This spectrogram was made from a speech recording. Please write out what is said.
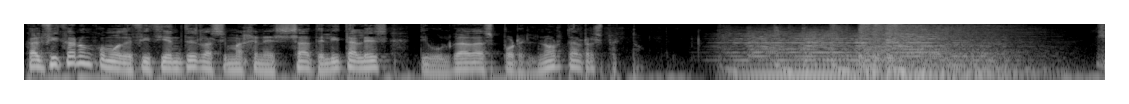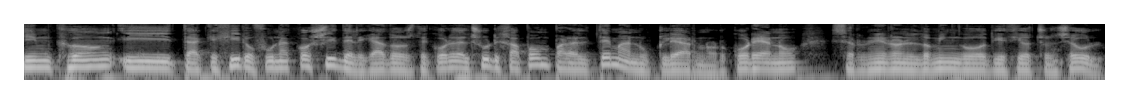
calificaron como deficientes las imágenes satelitales divulgadas por el norte al respecto. Kim Kong y Takehiro Funakoshi, delegados de Corea del Sur y Japón para el tema nuclear norcoreano, se reunieron el domingo 18 en Seúl.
